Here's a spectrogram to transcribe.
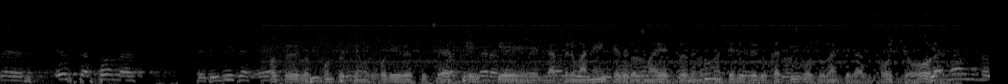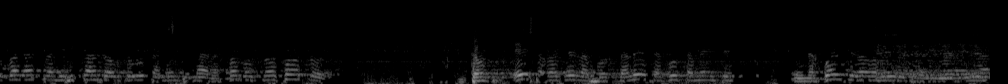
estas zonas se dividen en Otro de los puntos que hemos podido escuchar es que la permanencia de los maestros en los materiales educativos durante las ocho horas. Ya nadie nos va a estar planificando absolutamente nada, somos nosotros. Entonces, esa va a ser la fortaleza justamente en la cual se va a venir la realidad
